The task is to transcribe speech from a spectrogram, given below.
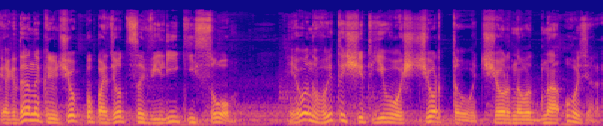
когда на крючок попадется великий сом, и он вытащит его с чертового черного дна озера.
